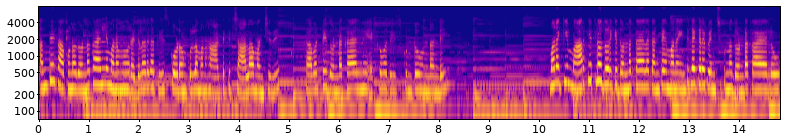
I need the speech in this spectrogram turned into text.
అంతేకాకుండా దొండకాయల్ని మనము రెగ్యులర్గా తీసుకోవడం వల్ల మన హార్ట్కి చాలా మంచిది. కాబట్టి దొండకాయల్ని ఎక్కువ తీసుకుంటూ ఉండండి. మనకి మార్కెట్లో దొరికే దొండకాయల కంటే మన ఇంటి దగ్గర పెంచుకున్న దొండకాయలు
